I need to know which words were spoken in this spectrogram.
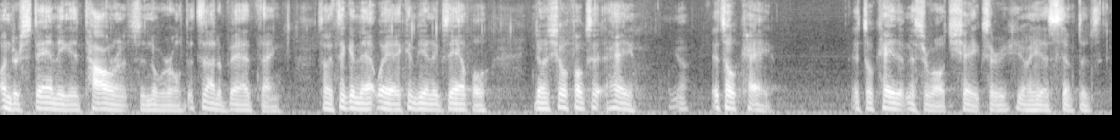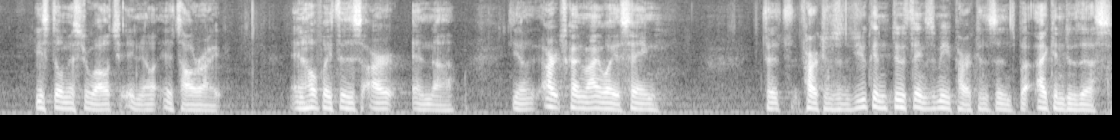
understanding and tolerance in the world. It's not a bad thing. So I think in that way I can be an example, you know, show folks that hey, you know, it's okay it's okay that Mr. Welch shakes or you know he has symptoms. He's still Mr. Welch. You know it's all right. And hopefully through this art and uh, you know art's kind of my way of saying Parkinson's, you can do things to me, Parkinson's, but I can do this.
